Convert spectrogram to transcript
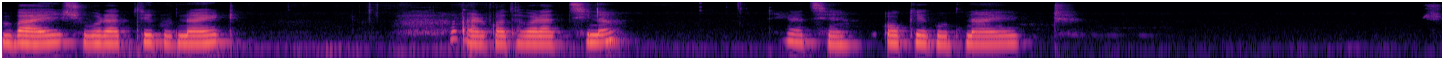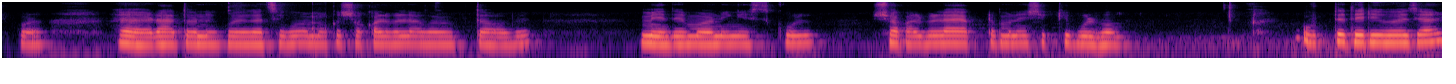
বাই শুভরাত্রি গুড নাইট আর কথা বাড়াচ্ছি না। ঠিক আছে? ওকে গুড নাইট হ্যাঁ রাত অনেক হয়ে গেছে গো। আমাকে সকালবেলা আবার উঠতে হবে। মেয়েদের মর্নিং স্কুল সকালবেলা একটা মানে সে কী বলব? উঠতে দেরি হয়ে যায়।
